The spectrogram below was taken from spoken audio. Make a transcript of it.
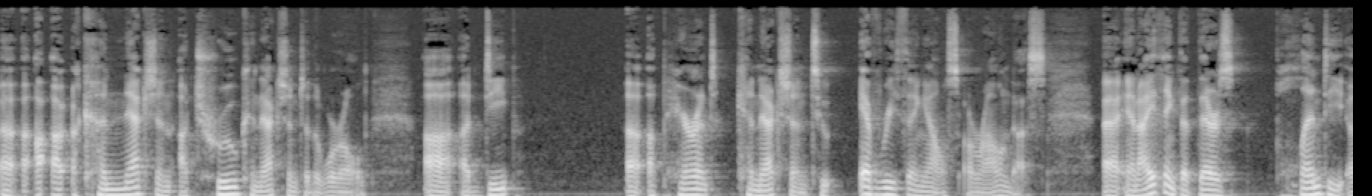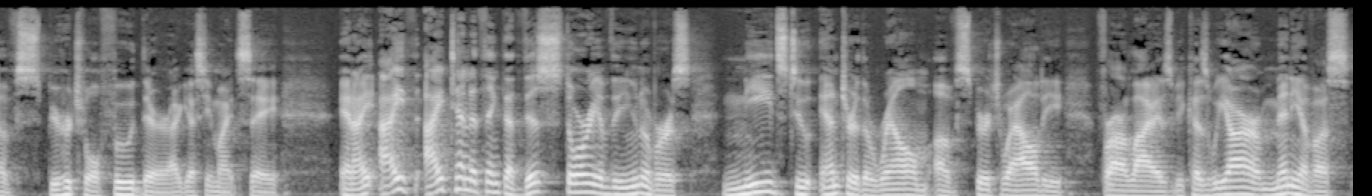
Uh, a, a, a, connection, a true connection to the world, uh, a deep, uh, apparent connection to everything else around us. Uh, and I think that there's plenty of spiritual food there, I guess you might say. And I, I, I tend to think that this story of the universe needs to enter the realm of spirituality for our lives because we are, many of us,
